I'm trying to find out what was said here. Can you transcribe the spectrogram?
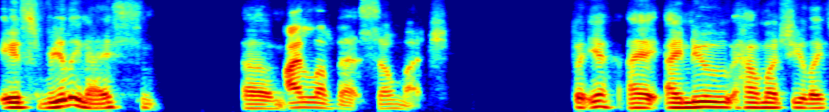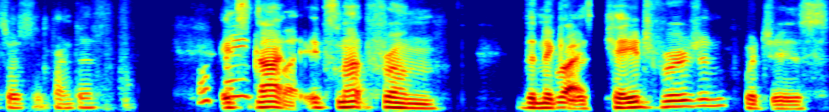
It's, it's really nice. Um, I love that so much. but yeah, I I knew how much you like Sorcerer's Apprentice. Well, It's not bud. it's not from the Nicolas Cage version, which is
